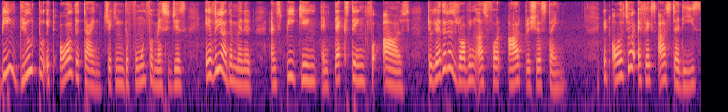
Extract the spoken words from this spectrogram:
being glued to it all the time, checking the phone for messages every other minute, and speaking and texting for hours together is robbing us for our precious time. It also affects our studies,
